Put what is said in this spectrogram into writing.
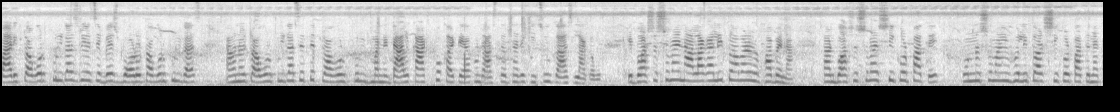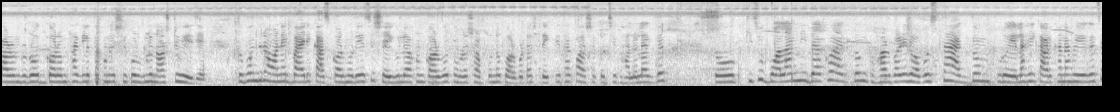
বাড়ির টগর ফুল গাছ রয়েছে, বেশ বড় টগর ফুল গাছ। এখন ওই টগর ফুল গাছেতে টগর ফুল মানে ডাল কাটবো কাটে, এখন রাস্তার ধারে কিছু গাছ লাগাবো। এই বর্ষার সময় না লাগালেই তো আবার হবে না, কারণ বর্ষার সময় শিকড় পাতে, অন্য সময় হলে তো আর শিকড় পাতে না, কারণ রোদ গরম থাকলে তখন ওই শিকড়গুলো নষ্ট হয়ে যায়। তো বন্ধুরা, অনেক বাইরে কাজকর্ম রয়েছে, সেইগুলো এখন করব, তোমরা সম্পূর্ণ পর্বটা দেখতে থাকো, আশা করছি ভালো লাগবে। তো কিছু বলার নেই, দেখো একদম ঘর বাড়ির অবস্থা, একদম পুরো এলাহি কারখানা হয়ে গেছে,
